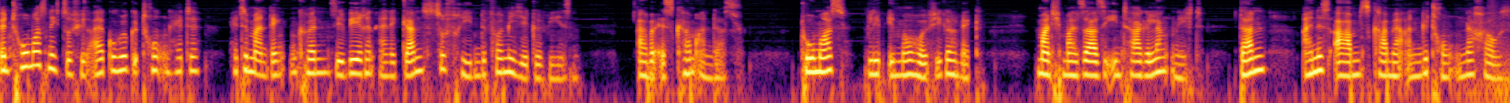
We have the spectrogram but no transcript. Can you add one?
Wenn Thomas nicht so viel Alkohol getrunken hätte, hätte man denken können, sie wären eine ganz zufriedene Familie gewesen. Aber es kam anders. Thomas blieb immer häufiger weg. Manchmal sah sie ihn tagelang nicht. Dann, eines Abends, kam er angetrunken nach Hause.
